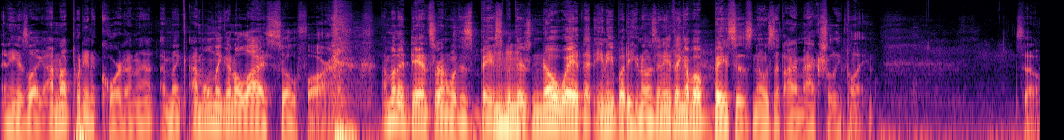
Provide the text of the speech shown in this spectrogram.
And he's like, I'm not putting a cord on that. I'm like, I'm only going to lie so far. I'm going to dance around with this bass, but there's no way that anybody who knows anything about basses knows that I'm actually playing. So,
